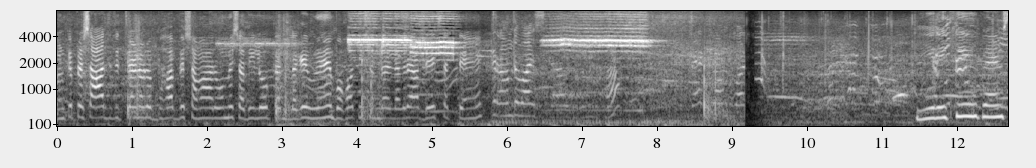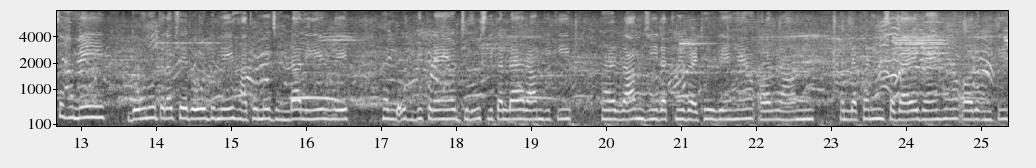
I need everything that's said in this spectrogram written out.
उनके प्रसाद वितरण और भव्य समारोह में सभी लोग लगे हुए हैं। बहुत ही सुंदर लग रहा है आप देख सकते हैं। ग्राउंड ये देखिए फ्रेंड्स हमें दोनों तरफ़ से रोड में हाथों में झंडा लिए हुए लोग दिख रहे हैं और जुलूस निकल रहा है राम जी की। राम जी रथ में बैठे हुए हैं और राम लखन सजाए गए हैं और उनकी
